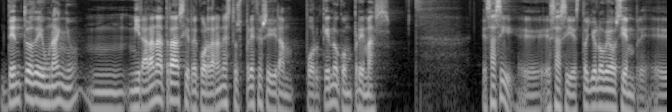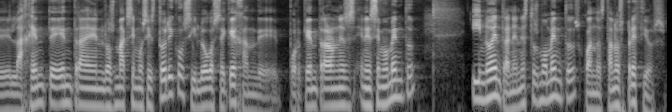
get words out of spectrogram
dentro de un año mm, mirarán atrás y recordarán estos precios y dirán, ¿por qué no compré más? Es así, eh, es así, esto yo lo veo siempre. Eh, la gente entra en los máximos históricos y luego se quejan de por qué entraron en ese momento y no entran en estos momentos cuando están los precios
